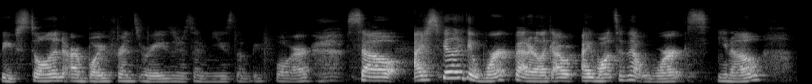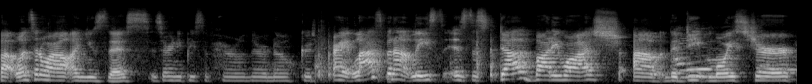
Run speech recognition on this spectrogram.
we've stolen our boyfriend's razors and used them before. So I just feel like they work better. Like I, I want something that works, you know? But once in a while I use this. Is there any piece of hair on there? No, good. All right, last but not least is this Dove body wash, um, the deep moisture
